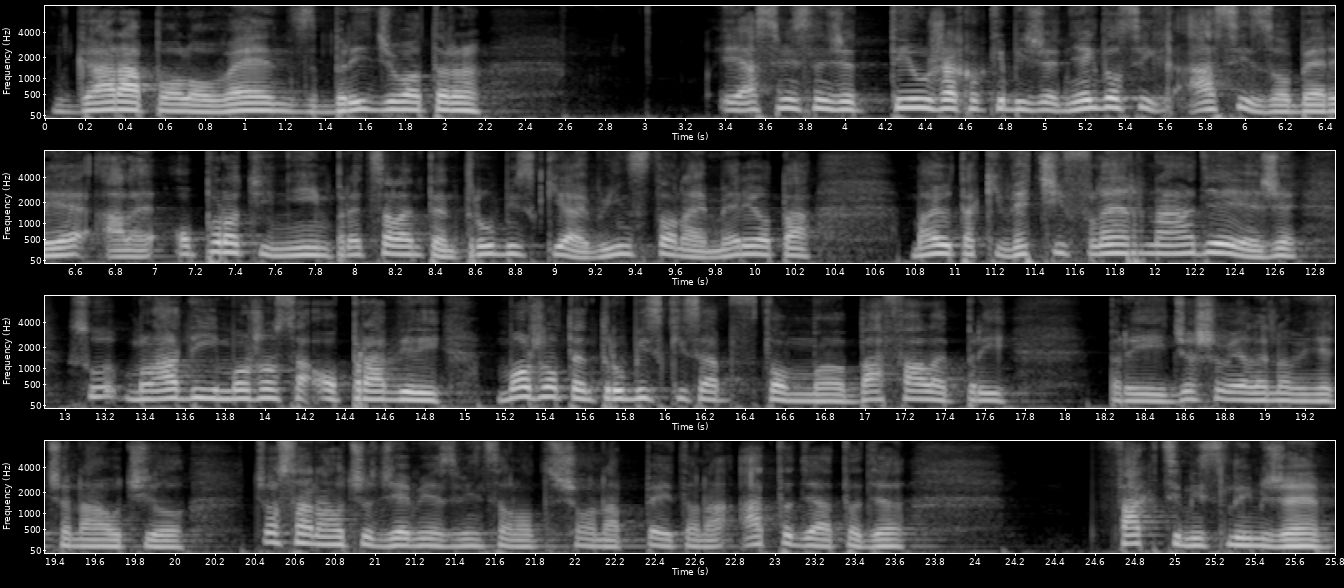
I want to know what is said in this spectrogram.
Garapolo, Vance, Bridgewater, ja si myslím, že ty už ako keby, že niekto si ich asi zoberie, ale oproti ním predsa len ten Trubisky, aj Winston, aj Mariota majú taký väčší flair nádeje, že sú mladí, možno sa opravili, možno ten Trubisky sa v tom Buffale pri, pri Joshovi Elenovi niečo naučil, čo sa naučil James Winston od Shona Paytona a teda a teda. Fakt si myslím, že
